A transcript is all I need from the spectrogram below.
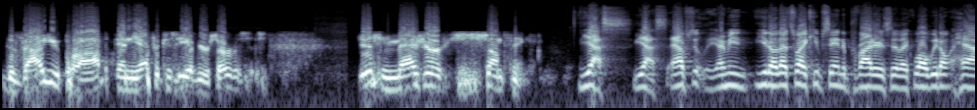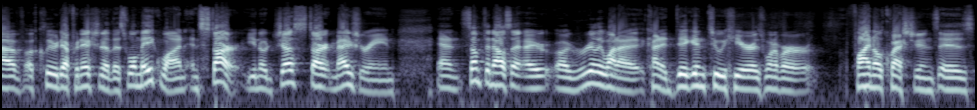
the value prop and the efficacy of your services just measure something. Yes, yes, absolutely. I mean, you know, that's why I keep saying to providers, they're like, well, we don't have a clear definition of this. We'll make one and start, you know, just start measuring. And something else I, I really want to kind of dig into here as one of our final questions is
